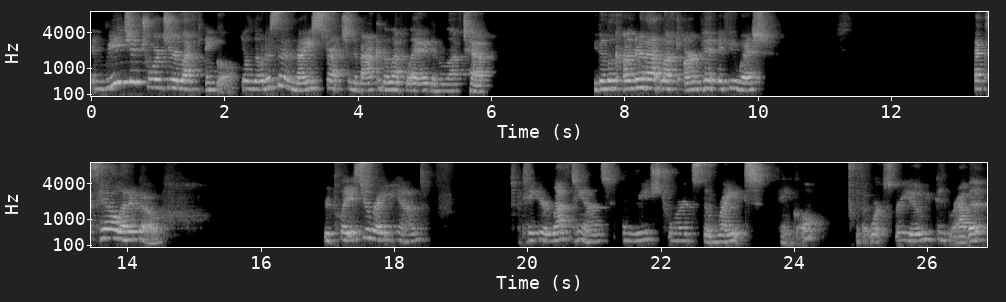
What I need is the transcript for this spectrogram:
and reach it towards your left ankle. You'll notice a nice stretch in the back of the left leg and the left hip. You can look under that left armpit if you wish. Exhale, let it go. Replace your right hand take your left hand and reach towards the right ankle. If it works for you, you can grab it.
